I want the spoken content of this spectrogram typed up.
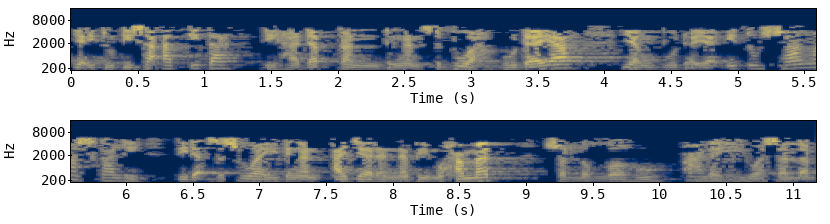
yaitu di saat kita dihadapkan dengan sebuah budaya yang budaya itu sama sekali tidak sesuai dengan ajaran Nabi Muhammad Sallallahu Alaihi Wasallam.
